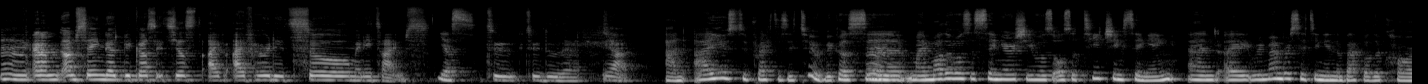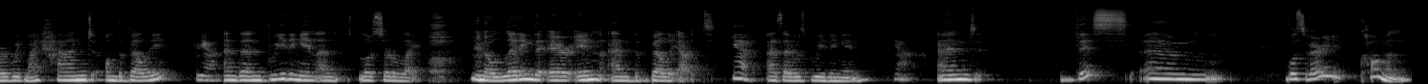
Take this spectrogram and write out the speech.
Mm, and I'm, I'm saying that because it's just, I've, I've heard it so many times Yes. to, to do that. Yeah. And I used to practice it too because uh, Mm. my mother was a singer. She was also teaching singing. And I remember sitting in the back of the car with my hand on the belly Yeah. and then breathing in and sort of like, you know, letting the air in and the belly out Yeah. as I was breathing in. Yeah. And this um, was very common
